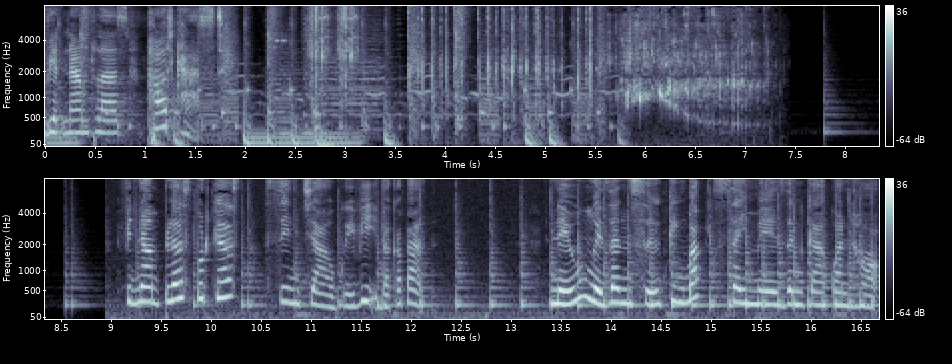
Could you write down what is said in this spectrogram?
Việt Nam Plus Podcast. Việt Nam Plus Podcast xin chào quý vị và các bạn. Nếu người dân xứ Kinh Bắc say mê dân ca quan họ,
